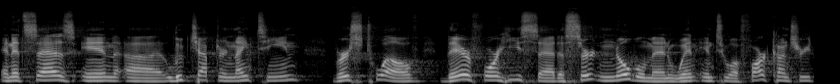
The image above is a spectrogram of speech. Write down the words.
And it says in uh, Luke chapter 19, Verse 12, therefore he said, A certain nobleman went into a far country,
